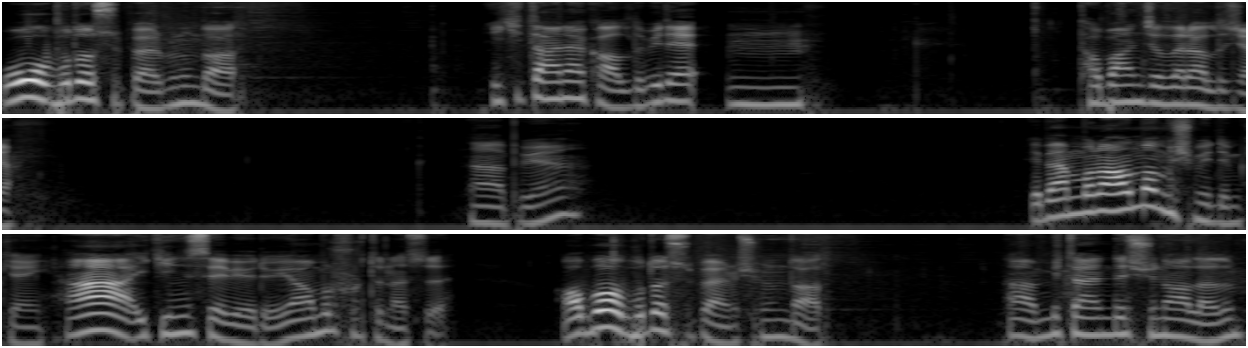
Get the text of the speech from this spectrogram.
Oo bu da süper. Bunu da al. İki tane kaldı. Bir de hmm, tabancaları alacağım. Ne yapıyor? E ben bunu almamış mıydım ki? Ha ikinci seviye diyor. Yağmur fırtınası. Abo bu da süpermiş. Bunu da al. Tamam bir tane de şunu alalım.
